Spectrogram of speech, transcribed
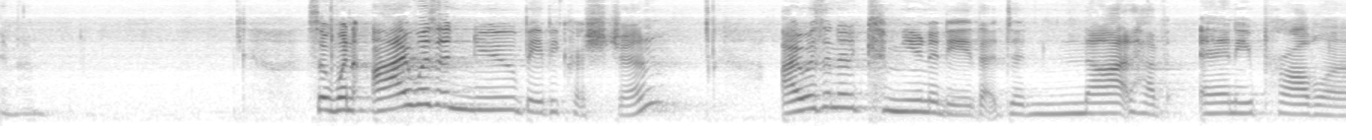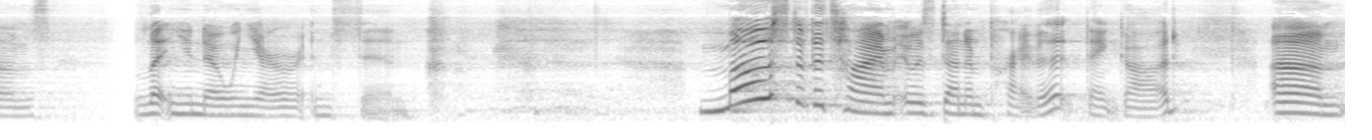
Amen. So, when I was a new baby Christian, I was in a community that did not have any problems letting you know when you're in sin. Most of the time, it was done in private, thank God. Um,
